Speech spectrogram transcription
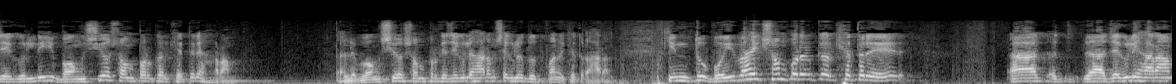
যেগুলি বংশীয় সম্পর্কের ক্ষেত্রে হারাম। তাহলে বংশীয় সম্পর্কে যেগুলি হারাম, সেগুলো দুধ পানের ক্ষেত্রে হারাম। কিন্তু বৈবাহিক সম্পর্কের ক্ষেত্রে যেগুলি হারাম,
